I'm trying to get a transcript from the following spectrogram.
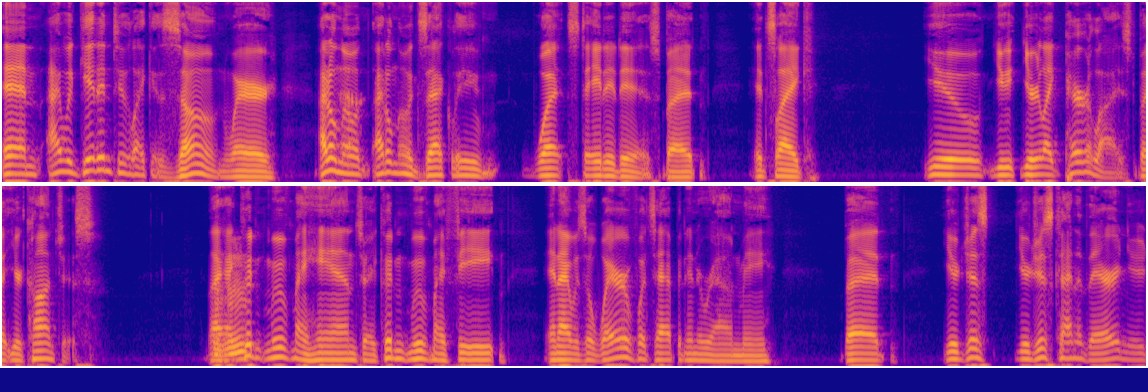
and I would get into like a zone where I don't know I don't know exactly what state it is, but it's like you you you're like paralyzed, but you're conscious. Like I Mhm. couldn't move my hands or I couldn't move my feet, and I was aware of what's happening around me, but you're just you're just kind of there, and you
